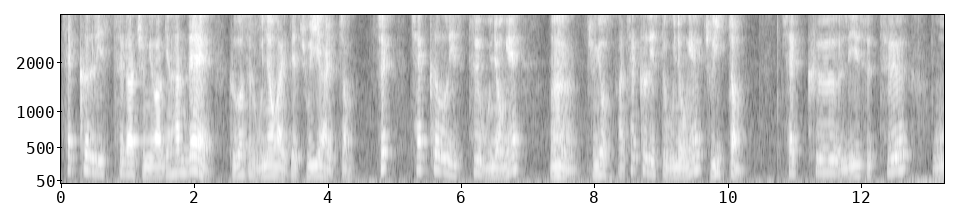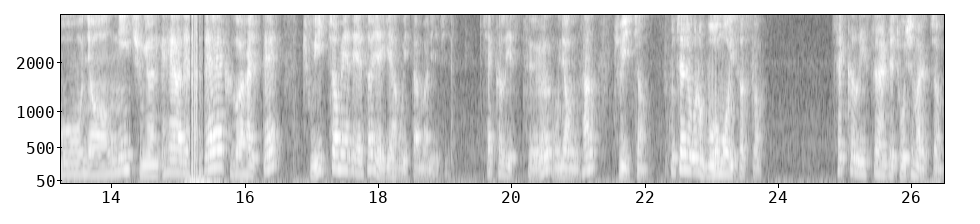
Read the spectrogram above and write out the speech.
체크리스트가 중요하긴 한데 그것을 운영할 때 주의할 점. 즉 체크리스트 운영의 음, 중요 아, 체크리스트 운영의 주의점. 체크리스트 운영이 중요하니까 해야 되는데 그걸 할 때 주의점에 대해서 얘기하고 있단 말이지. 체크리스트 운영상 주의점. 구체적으로 뭐뭐 있었어? 체크리스트 할 때 조심할 점.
